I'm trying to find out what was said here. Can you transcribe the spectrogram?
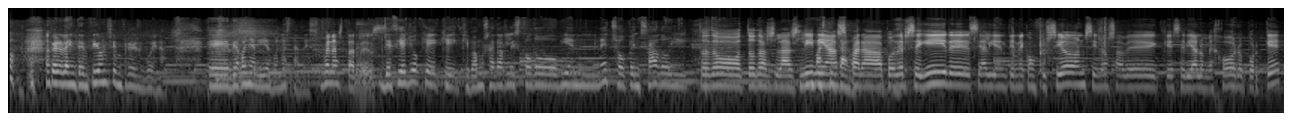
pero la intención siempre es buena. Eh, Begoña Díez, buenas tardes. Buenas tardes. Decía yo que, vamos a darles todo bien hecho, pensado y... Todo, todas las líneas para poder seguir, eh, si alguien tiene confusión, si no sabe qué sería lo mejor o por qué,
